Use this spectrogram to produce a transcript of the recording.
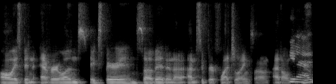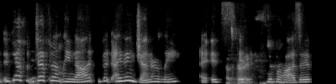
always been everyone's experience of it and I, am super fledgling so i don't yeah def- definitely not but i think generally it's, That's great. It's super positive.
